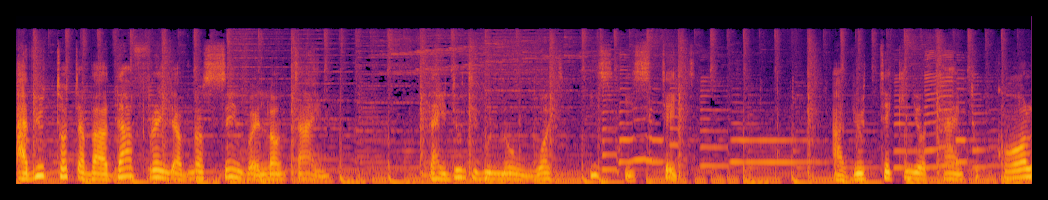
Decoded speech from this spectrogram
Have you thought about that friend you have not seen for a long time that you don't even know what is his state? Have you taken your time to call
